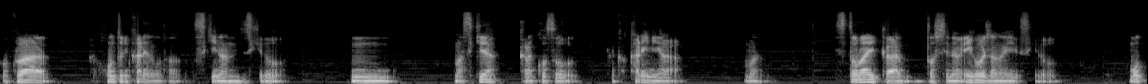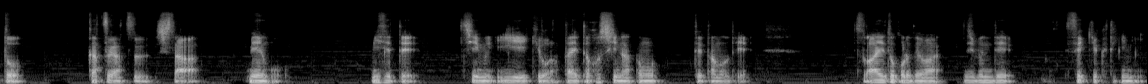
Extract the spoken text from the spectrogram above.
僕は本当に彼のことは好きなんですけど、うん、まあ好きだからこそ、なんか彼には、まあ、ストライカーとしてのエゴじゃないですけど、もっとガツガツした面を見せて、チームにいい影響を与えてほしいなと思ってたので、そうああいうところでは自分で積極的に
